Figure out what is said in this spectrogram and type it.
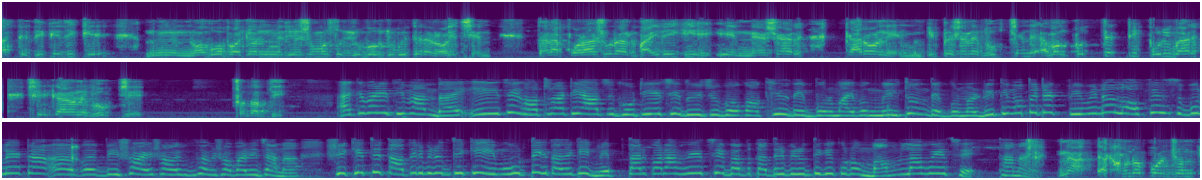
আজকে দিকে দিকে নবপ্রজন্মে যে সমস্ত যুবক যুবতীরা রয়েছেন, তারা পড়াশোনার বাইরে গিয়ে এই নেশার কারণে ডিপ্রেশনে ভুগছেন এবং প্রত্যেকটি পরিবার সেই কারণে ভুগছে। শতাব্দী। একেবারে থিমান্দায় এই যে ঘটনাটি আজ ঘটিয়েছে দুই যুবক, অখিল দেববর্মা এবং মিল্টন দেববর্মা, রীতিমতো এটা ক্রিমিনাল অফেন্স বলে একটা বিষয় স্বাভাবিকভাবে সবারই জানা। সেক্ষেত্রে তাদের বিরুদ্ধে কি এই মুহূর্তে তাদেরকে গ্রেপ্তার করা হয়েছে বা তাদের বিরুদ্ধে কি কোনো মামলা হয়েছে থানায়? না, এখনও পর্যন্ত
